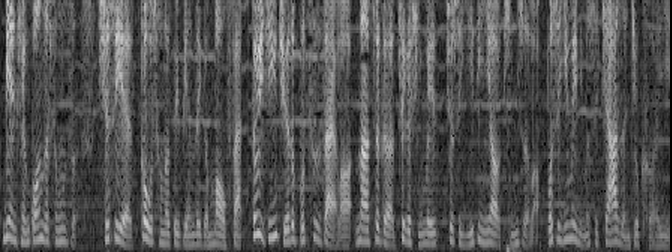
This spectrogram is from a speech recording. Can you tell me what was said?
面前光着身子，其实也构成了对别人的一个冒犯，都已经觉得不自在了。那这个这个行为就是一定要停止了，不是因为你们是家人就可以。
